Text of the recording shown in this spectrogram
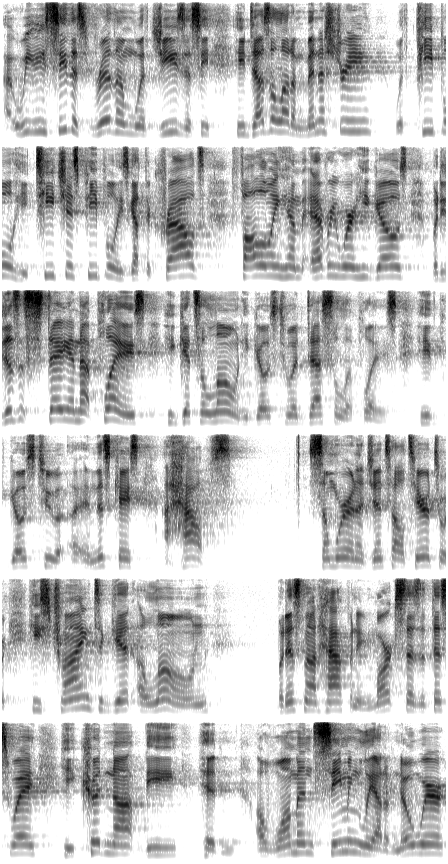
Uh, we see this rhythm with Jesus. He, he does a lot of ministry with people, he teaches people, he's got the crowds following him everywhere he goes, but he doesn't stay in that place. He gets alone. He goes to a desolate place. He goes to, uh, in this case, a house somewhere in a Gentile territory. He's trying to get alone but it's not happening. Mark says it this way He could not be hidden. A woman, seemingly out of nowhere,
